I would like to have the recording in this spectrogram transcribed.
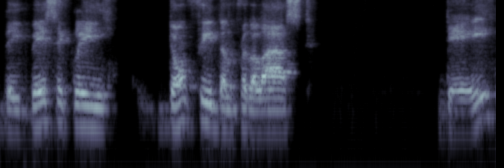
They basically don't feed them for the last day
